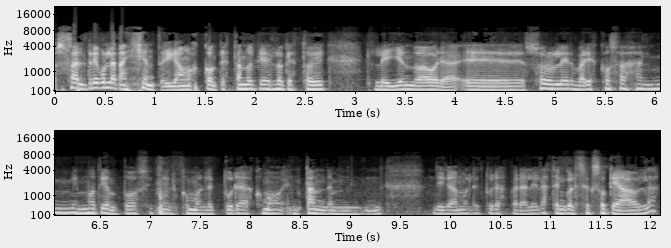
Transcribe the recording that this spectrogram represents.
saldré por la tangente, digamos, contestando qué es lo que estoy leyendo ahora. Eh, suelo leer varias cosas al mismo tiempo, como lecturas, como en tándem, digamos, lecturas paralelas. Tengo El sexo que habla,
